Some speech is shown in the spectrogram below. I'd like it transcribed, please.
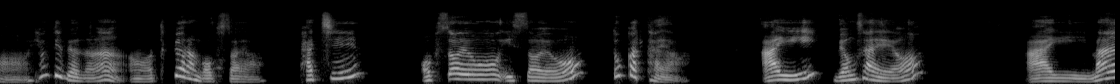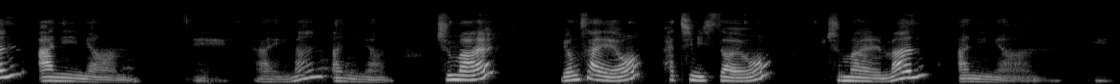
어, 형태 변화 어, 특별한 거 없어요. 받침 없어요, 있어요. 똑같아요. 아이 명사예요. 아이만 아니면 네, 아이만 아니면 주말 명사예요. 받침 있어요. 주말만 아니면 예.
